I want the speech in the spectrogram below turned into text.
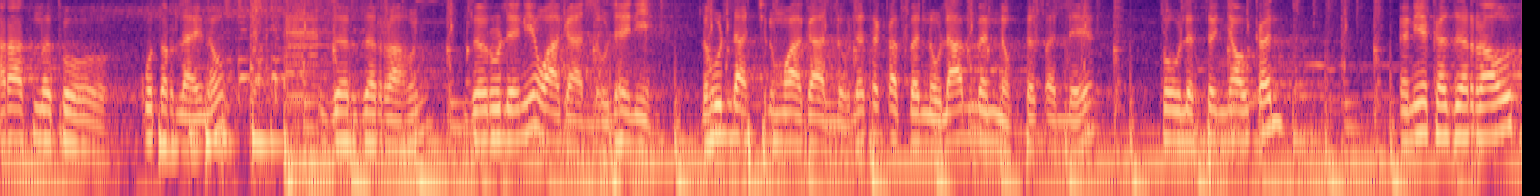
አራት መቶ ቁጥር ላይ ነው ዘር ዘራሁኝ። ዘሩ ለእኔ ዋጋ አለው፣ ለእኔ ለሁላችንም ዋጋ አለው። ለተቀበልነው ላመን ነው ተጸለየ። በሁለተኛው ቀን እኔ ከዘራሁት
